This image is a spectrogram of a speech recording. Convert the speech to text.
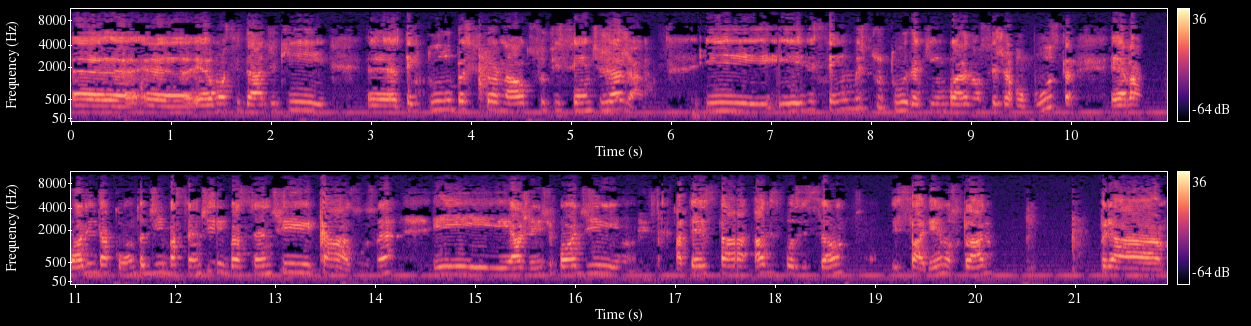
É, é, uma cidade que tem tudo para se tornar autossuficiente já já. E, e, eles têm uma estrutura que, embora não seja robusta, ela pode dar conta de bastante, bastante casos, né? E a gente pode até estar à disposição, estaremos, claro, para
